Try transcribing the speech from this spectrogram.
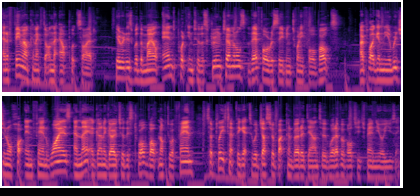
and a female connector on the output side. Here it is with the male end put into the screw terminals, therefore receiving 24 volts. I plug in the original hot end fan wires and they are going to go to this 12 volt Noctua fan, so please don't forget to adjust your buck converter down to whatever voltage fan you're using.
